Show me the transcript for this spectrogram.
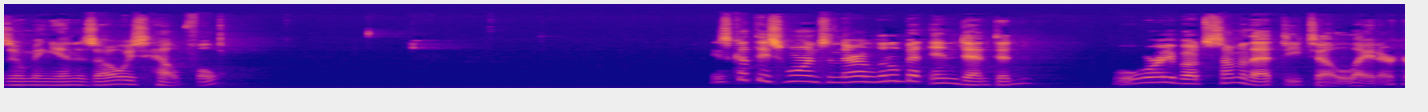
Zooming in is always helpful. He's got these horns and they're a little bit indented. We'll worry about some of that detail later.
